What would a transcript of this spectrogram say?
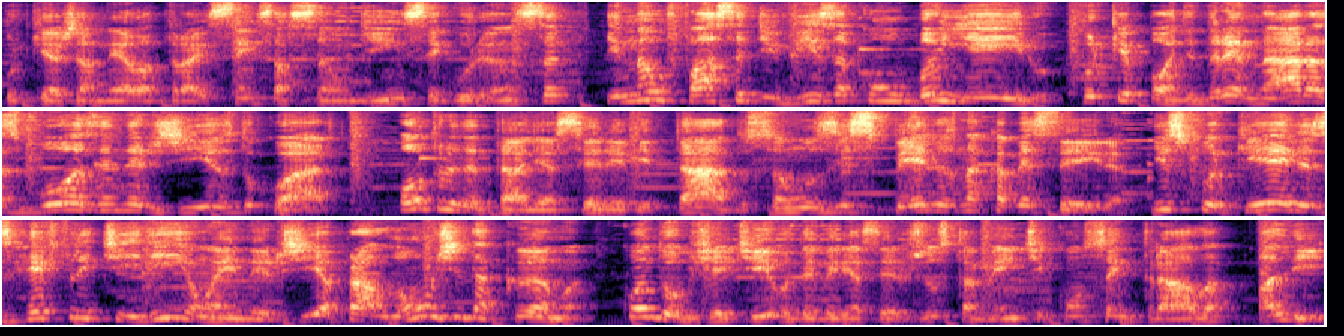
porque a janela traz sensação de insegurança, e não faça divisa com o banheiro, porque pode drenar as boas energias do quarto. Outro detalhe a ser evitado são os espelhos na cabeceira. Isso porque eles refletiriam a energia para longe da cama, quando o objetivo deveria ser justamente concentrá-la ali.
